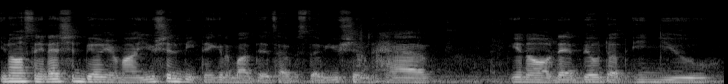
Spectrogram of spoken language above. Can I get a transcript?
you know I'm saying? That shouldn't be on your mind. You shouldn't be thinking about that type of stuff. You shouldn't have, you know, that build up in you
